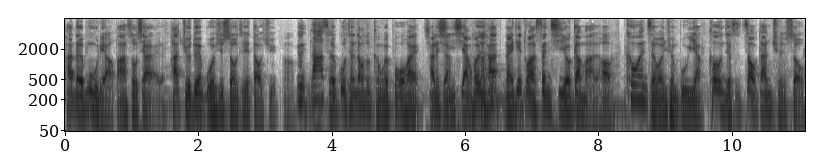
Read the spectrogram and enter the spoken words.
他的幕僚把他收下来了，他绝对不会去收这些道具，嗯，因为拉扯的过程当中可能会破坏他的形象，或者他哪一天突然生气又干嘛的哈。柯文哲完全不一样，柯文哲。是照单全收，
